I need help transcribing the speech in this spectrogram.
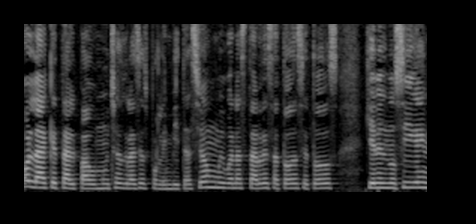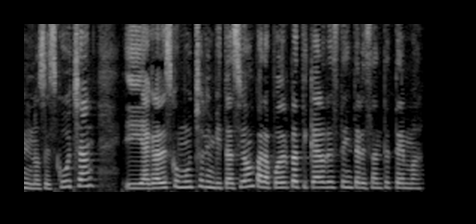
Hola, ¿qué tal, Pau? Muchas gracias por la invitación. Muy buenas tardes a todas y a todos quienes nos siguen y nos escuchan. Y agradezco mucho la invitación para poder platicar de este interesante tema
